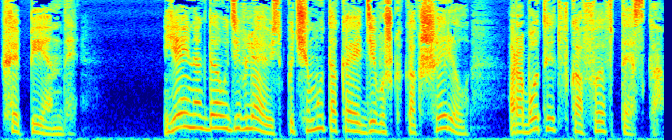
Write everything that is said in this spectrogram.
хэппи-энды. Я иногда удивляюсь, почему такая девушка, как Шерил, работает в кафе в Теско.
